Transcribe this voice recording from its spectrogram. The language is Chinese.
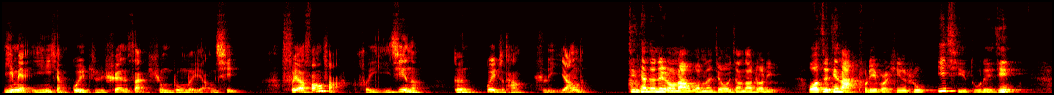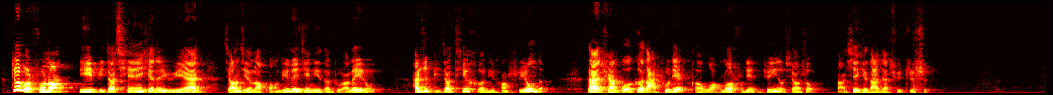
以免影响桂枝宣散胸中的阳气。服药方法和宜剂呢，跟桂枝汤是一样的。今天的内容呢，我们就讲到这里。我最近呢出了一本新书《一起读内经》，这本书呢以比较浅显的语言讲解了《黄帝内经》里的主要内容，还是比较贴合临床实用的，在全国各大书店和网络书店均有销售。啊，谢谢大家去支持。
